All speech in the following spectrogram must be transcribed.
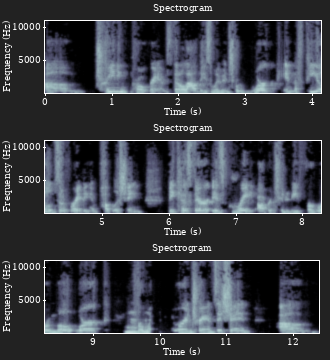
um, training programs that allow these women to work in the fields of writing and publishing because there is great opportunity for remote work mm-hmm. for women who are in transition um,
